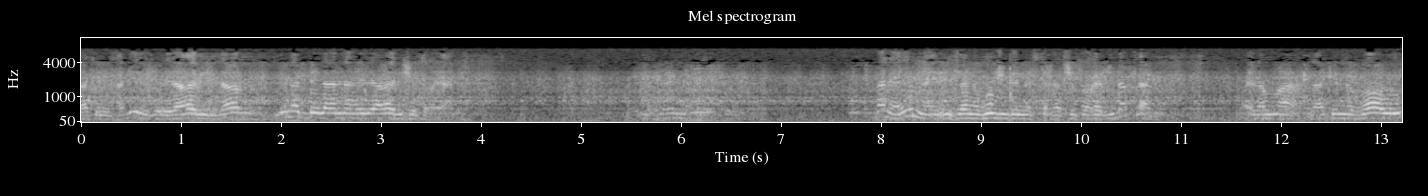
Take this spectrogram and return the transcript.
لكن الحديث يقول إلى غير جدار ينبه إلى أنه إلى غير سترة يعني. بلى يمنع الإنسان وجد أن استخدم سترة غير جدار لا وإذا ما لكن الراوي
